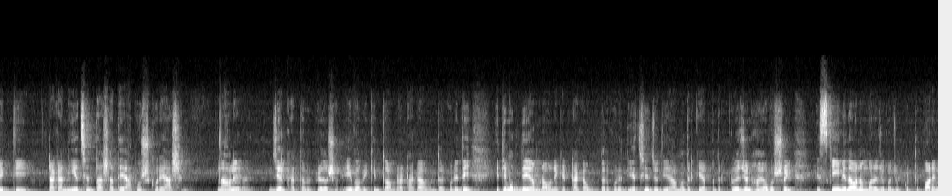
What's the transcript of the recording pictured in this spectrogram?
ব্যক্তি টাকা নিয়েছেন, তার সাথে আপোষ করে আসেন। না হলে জেল খাটতে হবে। প্রিয় দর্শক, এইভাবেই কিন্তু আমরা টাকা উদ্ধার করে দিই। ইতিমধ্যে আমরা অনেকের টাকা উদ্ধার করে দিয়েছি। যদি আমাদেরকে আপনাদের প্রয়োজন হয়, অবশ্যই স্ক্রিনে দেওয়া নম্বরে যোগাযোগ করতে পারেন।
